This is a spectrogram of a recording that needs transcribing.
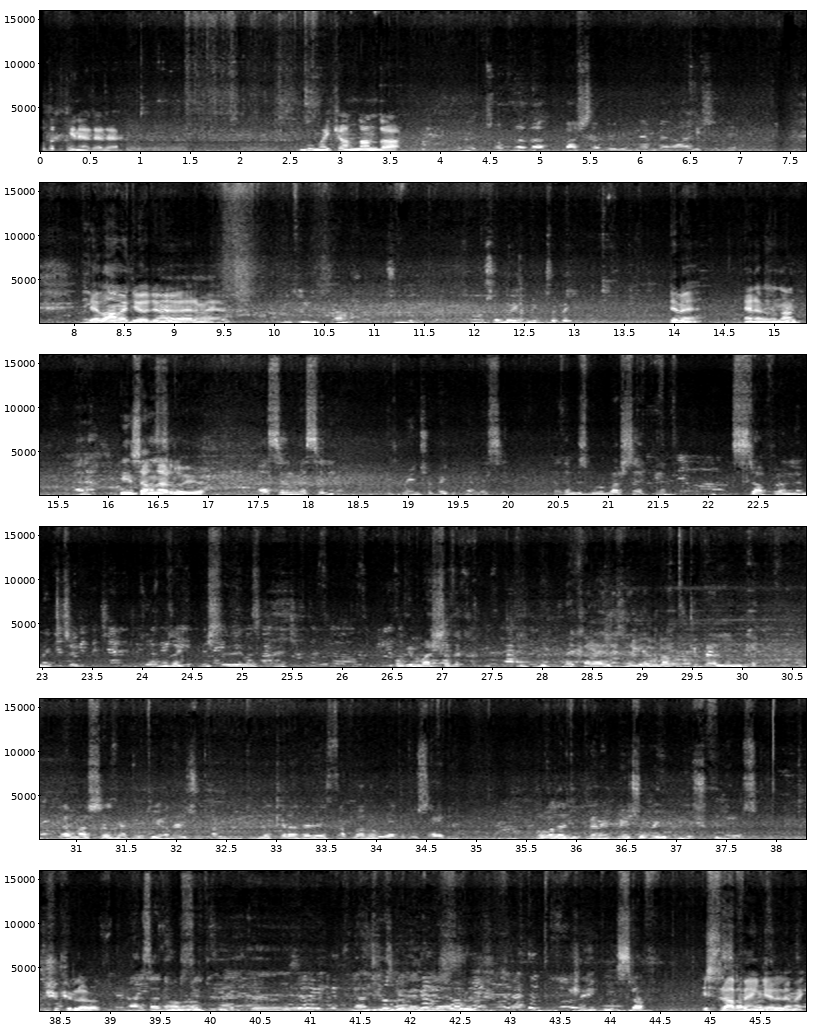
Bulduk yine de de. Bu mekandan da Evet, sofra da başladığı günden beri aynı şekilde. devam ediyor değil mi vermeye? Bütün dükkanlar çünkü sonuçta bu ekmek çöpe gitmiyor. Değil mi? En azından Yani insanlar Nasıl? duyuyor. asıl mesele ekmeğin çöpe gitmemesi. Zaten biz bunu başlarken israfı önlemek için zorumuza gitmiş dediğiniz gibi. Bugün başladık ilk büyük mekarayla. Gelin baktık ki Berlin'de her maçlarına kötüye kadar hiç yukarı bütün mekarada esnaflara uğradık bu sayede. O kadar dükkan ekmeği çöpe gitmiyor şükürler olsun. Şükürler olsun. Yani zaten Anladım. bizde e, inancımız geleneğinde en büyük şey israf. İsrafı engellemek.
